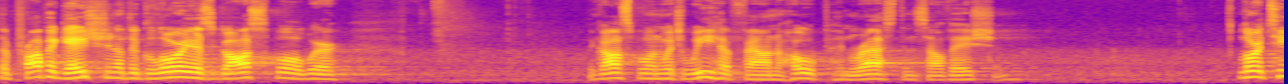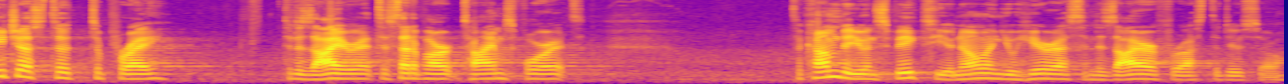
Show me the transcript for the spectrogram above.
the propagation of the glorious gospel where the gospel in which we have found hope and rest and salvation. Lord, teach us to, to pray, to desire it, to set apart times for it, to come to you and speak to you, knowing you hear us and desire for us to do so.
